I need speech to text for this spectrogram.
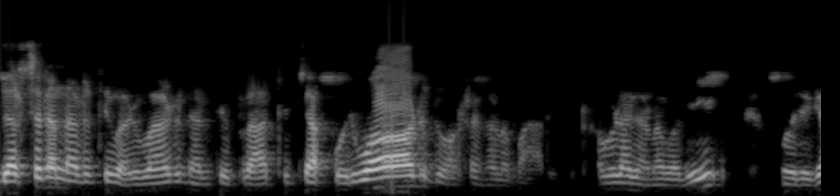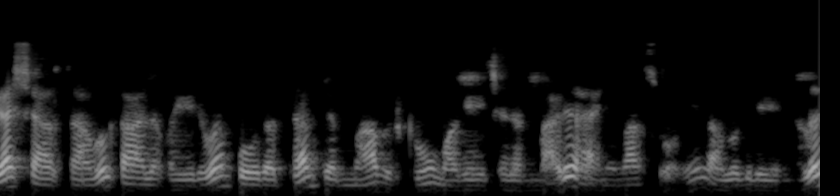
ദർശനം നടത്തി വഴിപാട് നടത്തി പ്രാർത്ഥിച്ച ഒരുപാട് ദോഷങ്ങൾ മാറി. അവിടെ ഗണപതി മുരുക ശാസ്താവ് കാലഭൈരവൻ ഭൂതത്താൻ ബ്രഹ്മ വിഷ്ണു മഹേശ്വരന്മാര് ഹനുമാൻ സ്വാമി നവഗ്രഹങ്ങള്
